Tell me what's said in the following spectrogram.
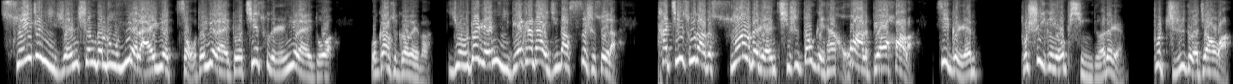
随着你人生的路越来越走的越来越多，接触的人越来越多，我告诉各位吧，有的人你别看他已经到四十岁了，他接触到的所有的人其实都给他画了标号了，这个人不是一个有品德的人，不值得交往。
